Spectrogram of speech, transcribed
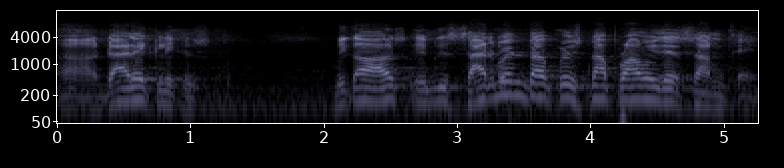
uh, directly Krishna. Because if the servant of Krishna promises something,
